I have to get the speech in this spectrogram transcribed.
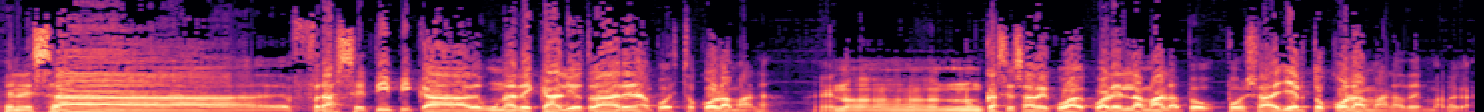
en esa frase típica de una de cal y otra de arena, pues tocó la mala. Eh, no- nunca se sabe cuál, cuál es la mala, pero pues ayer tocó la mala del Málaga.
